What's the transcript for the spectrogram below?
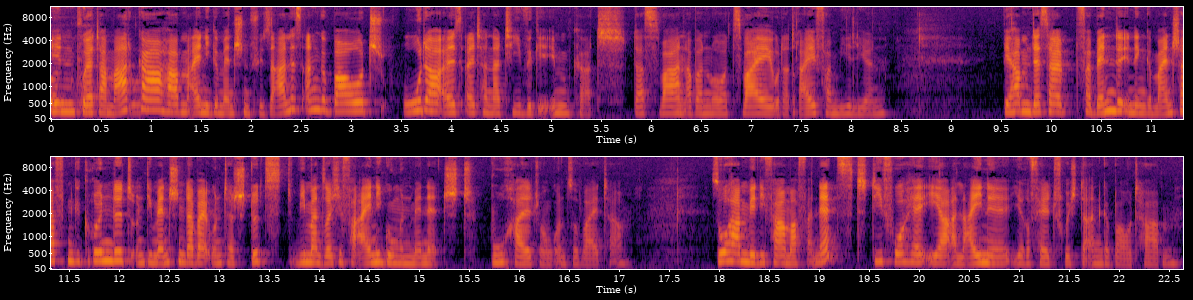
in Puerto Marca haben einige Menschen Physalis angebaut oder als Alternative geimkert. Das waren aber nur zwei oder drei Familien. Wir haben deshalb Verbände in den Gemeinschaften gegründet und die Menschen dabei unterstützt, wie man solche Vereinigungen managt, Buchhaltung und so weiter. So haben wir die Farmer vernetzt, die vorher eher alleine ihre Feldfrüchte angebaut haben.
